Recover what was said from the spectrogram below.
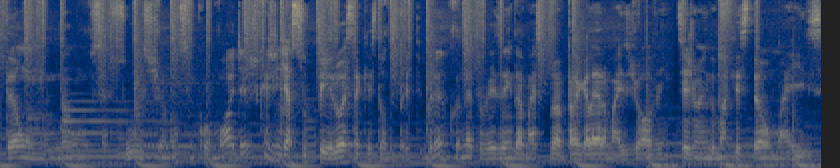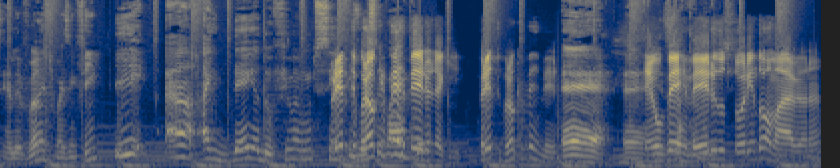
então não se assuste ou não se incomode. Acho que a gente já superou essa questão do preto e branco, né? Talvez ainda mais pra, pra galera mais jovem seja ainda uma questão mais relevante, mas enfim. E a, a ideia do filme é muito simples. Preto e branco e vermelho, né, aqui? Preto, branco e vermelho. É, é. Tem o exatamente. vermelho do touro indomável, né?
